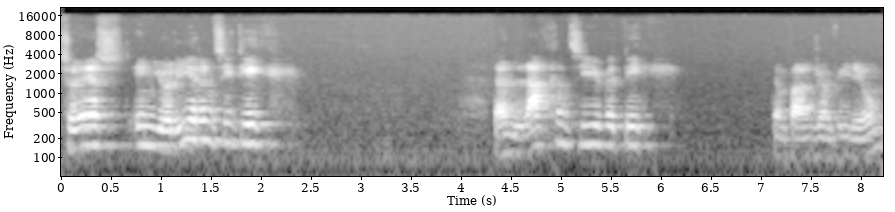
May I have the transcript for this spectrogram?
zuerst ignorieren sie dich, dann lachen sie über dich, dann fallen schon viele um,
